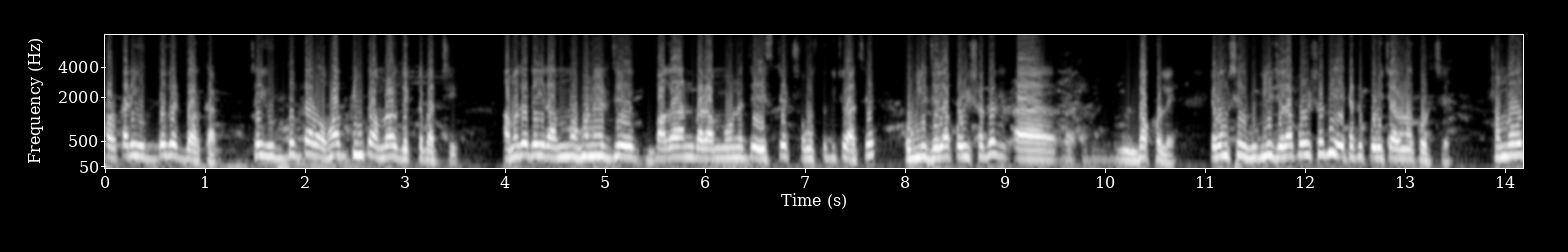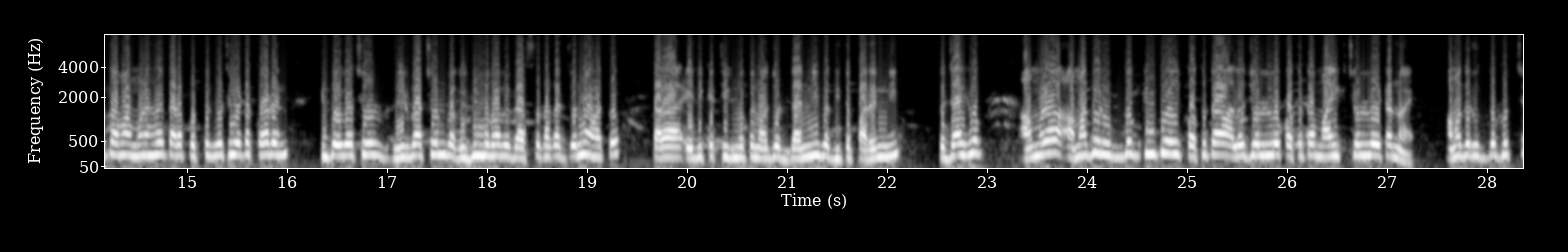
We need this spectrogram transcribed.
সরকারি উদ্যোগের দরকার। সেই উদ্যোগটার অভাব কিন্তু আমরাও দেখতে পাচ্ছি। আমাদের এই রামমোহনের যে বাগান বা রামমোহনের যে এস্টেট সমস্ত কিছু আছে, হুগলি জেলা পরিষদের দখলে। এবং সেই হুগলি জেলা পরিষদই এটাকে পরিচালনা করছে। সম্ভবত আমার মনে হয় তারা প্রত্যেক বছর এটা করেন, কিন্তু এবছর নির্বাচন বা বিভিন্নভাবে ব্যস্ত থাকার জন্য হয়তো তারা এদিকে ঠিকমতো নজর দেননি বা দিতে পারেননি। তো যাই হোক আমরা, আমাদের উদ্যোগ কিন্তু এই কতটা আলো জ্বললো, কতটা মাইক চলল এটা নয়। আমাদের উদ্যোগ হচ্ছে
